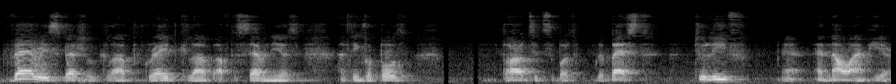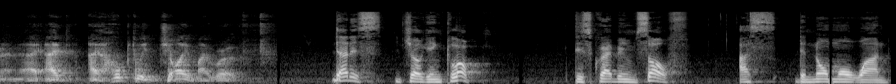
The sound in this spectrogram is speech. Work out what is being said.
very special club, great club after seven years. I think for both parts it was the best to leave. Yeah. And now I'm here and I, I, I hope to enjoy my work. That is Jurgen Klopp describing himself as the normal one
